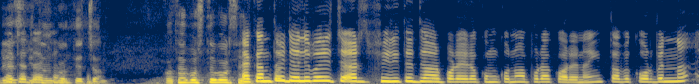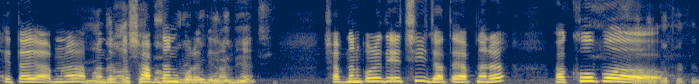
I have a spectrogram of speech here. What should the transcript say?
ড্রেস রিটার্ন করতে চান। কথা বুঝতে পারছেন? একান্তই ডেলিভারি চার্জ ফ্রিতে দেওয়ার পরে এরকম কোনো অপরা করে নাই। তবে করবেন না এটাই আমরা আপনাদেরকে সাবধান করে দিলাম হ্যাঁ। সাবধান করে দিয়েছি যাতে আপনারা খুব থাকেন।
